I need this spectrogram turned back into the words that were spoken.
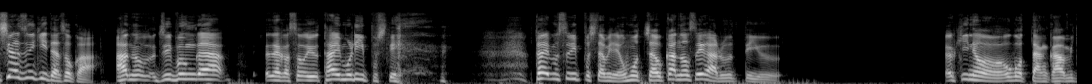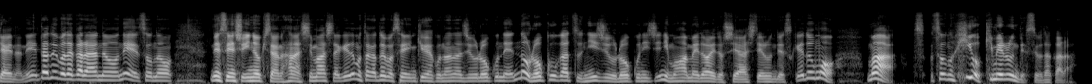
知らずに聞いたらそうか。あの自分がなんかそういうタイムリープしてタイムスリップしたみたいに思っちゃう可能性があるっていう。昨日起こったんかみたいなね。例えばだからあのねそのね先週猪木さんの話しましたけども例えば1976年の6月26日にモハメド・アイドシェアしてるんですけどもまあその日を決めるんですよだから。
